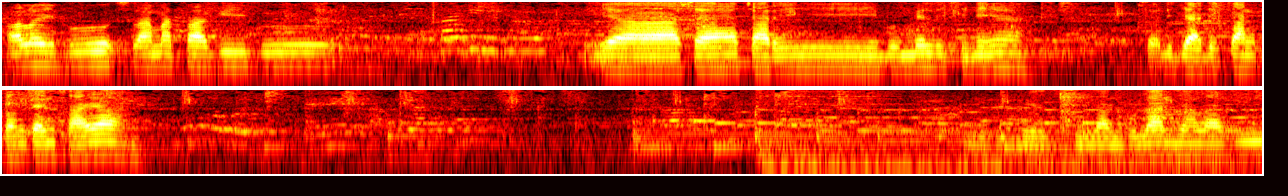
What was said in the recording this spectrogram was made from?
Halo Ibu, selamat pagi Ibu. Ya, saya cari bumil di sini ya untuk dijadikan konten saya. Ini Bumil 9 bulan yang lagi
